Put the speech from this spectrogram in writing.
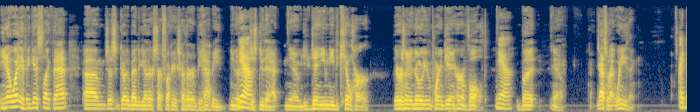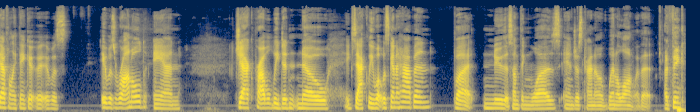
you know what, if it gets like that, um, just go to bed together, start fucking each other, and be happy. You know, Yeah. just do that. You know, you didn't even need to kill her. There was no, no even point in getting her involved. Yeah, But, you know, that's what I, what do you think? I definitely think it, it was it was Ronald and Jack probably didn't know exactly what was going to happen, but knew that something was and just kind of went along with it. I think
